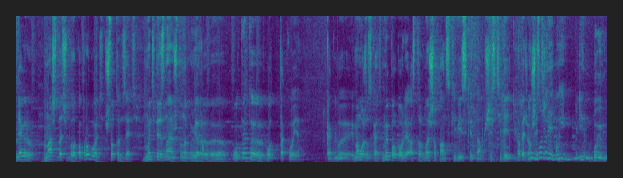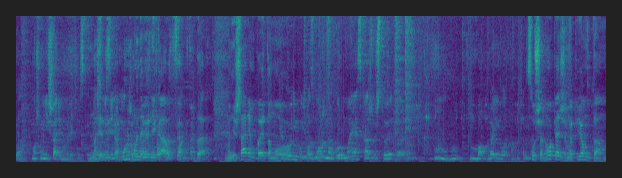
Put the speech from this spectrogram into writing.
я говорю, наша задача была попробовать что-то взять. Мы теперь знаем, что, например, э, вот это вот такое. Как бы, и мы можем сказать, мы пробовали островной шотландский виски, там, шестилетний. Опять же, он Ну, может, шестилетний. мы, блин, быдло. Может, мы не шарим в этих висках. Ну, в смысле, Наверняка. не можем, мы наверняка, 100%. факт, да. Мы не шарим, поэтому... Какой-нибудь, возможно, гурме скажет, что это м, бомбейло там. Слушай, ну опять же, мы пьем там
